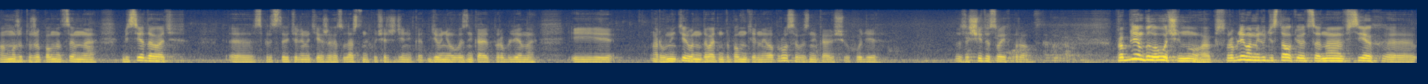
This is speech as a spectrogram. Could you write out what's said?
Он может уже полноценно беседовать э, с представителями тех же государственных учреждений, где у него возникают проблемы, и аргументированно давать на дополнительные вопросы, возникающие в ходе защиты своих прав. С? Проблем было очень много. С проблемами люди сталкиваются на всех э,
